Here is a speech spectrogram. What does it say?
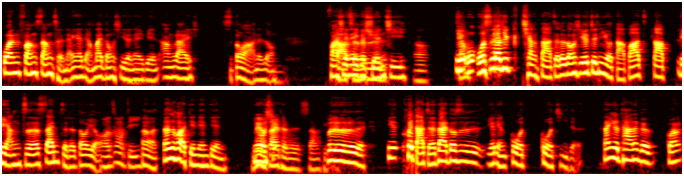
官方商城呢，应该讲卖东西的那边，online store 那种，发现了一个玄机。嗯，因为我我是要去抢打折的东西，因为最近有打八打两折、三折的都有。哦，这么低？呃，但是后来点点点，没有斋藤的商品。不是不是不是，因为会打折，大家都是有点过过季的。但因为他那个官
